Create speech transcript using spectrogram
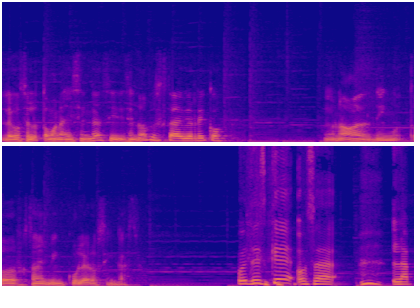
luego se lo toman ahí sin gas y dicen, no, pues está bien rico. Digo, no, ningún, todos los están bien culeros sin gas. Pues es que, o sea, la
